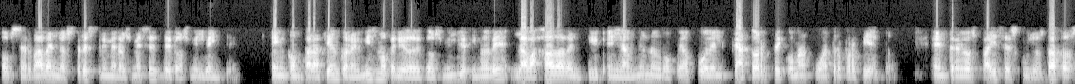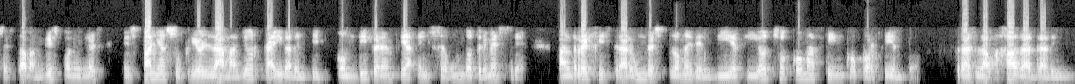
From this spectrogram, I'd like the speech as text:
observada en los tres primeros meses de 2020. En comparación con el mismo periodo de 2019, la bajada del PIB en la Unión Europea fue del 14,4%. Entre los países cuyos datos estaban disponibles, España sufrió la mayor caída del PIB, con diferencia el segundo trimestre, al registrar un desplome del 18,5%, tras la bajada del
